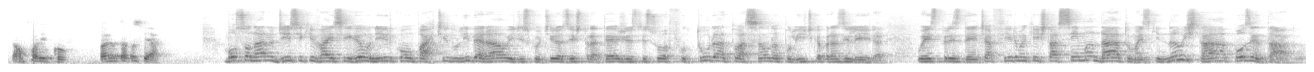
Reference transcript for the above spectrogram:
Então, por enquanto, está tudo certo. Bolsonaro disse que vai se reunir com o Partido Liberal e discutir as estratégias de sua futura atuação na política brasileira. O ex-presidente afirma que está sem mandato, mas que não está aposentado.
